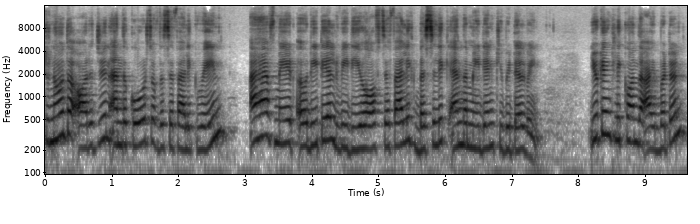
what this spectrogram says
To know the origin and the course of the cephalic vein, I have made a detailed video of cephalic, basilic and the median cubital vein. You can click on the I button.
